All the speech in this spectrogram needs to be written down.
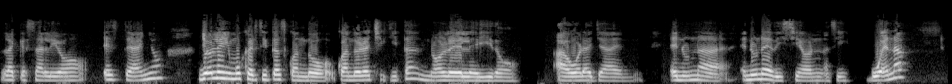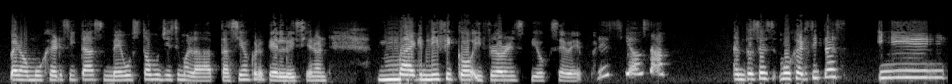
la que salió este año. Yo leí Mujercitas cuando, cuando era chiquita, no le he leído ahora ya en, en, una, en una edición así buena. Pero Mujercitas me gustó muchísimo la adaptación, creo que lo hicieron magnífico y Florence Pugh se ve preciosa. Entonces, Mujercitas y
